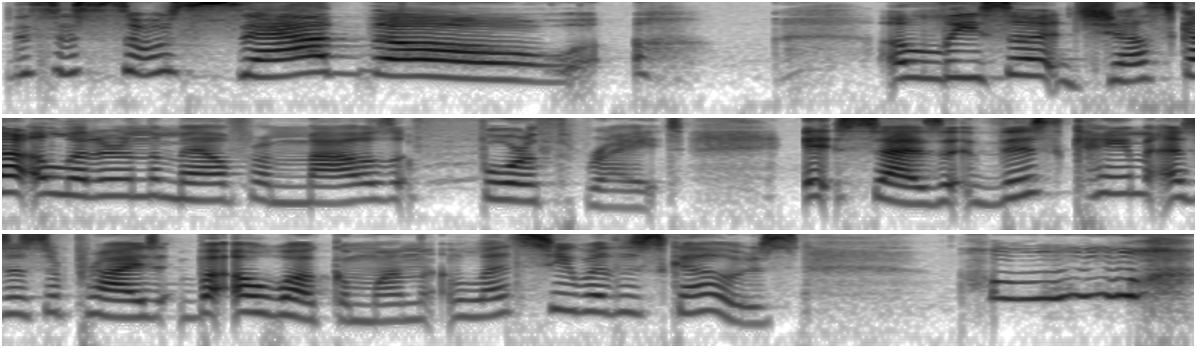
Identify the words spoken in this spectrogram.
This is so sad though. Elisa just got a letter in the mail from Miles Forthright. It says, This came as a surprise, but a welcome one. Let's see where this goes. Oh,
